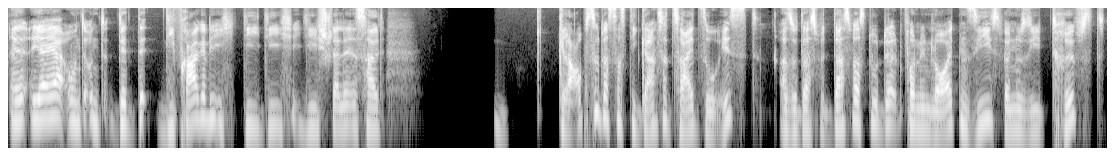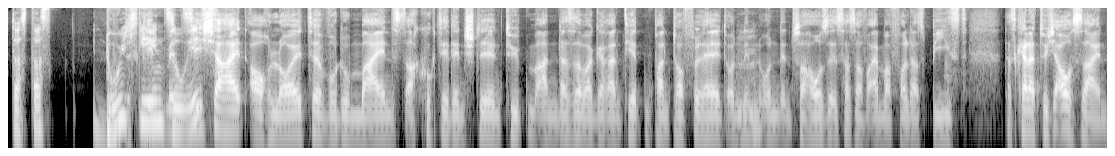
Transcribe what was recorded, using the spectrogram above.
äh, ja, ja, und, und die, Frage, die ich, die, die, ich, die ich stelle, ist halt, glaubst du, dass das die ganze Zeit so ist? Also, dass das, was du von den Leuten siehst, wenn du sie triffst, dass das Es durchgehend gibt mit so ist? Sicherheit auch Leute, wo du meinst, ach, guck dir den stillen Typen an, das ist aber garantiert ein Pantoffelheld und, in, Mhm. und in, zu Hause ist das auf einmal voll das Biest. Das kann natürlich auch sein.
